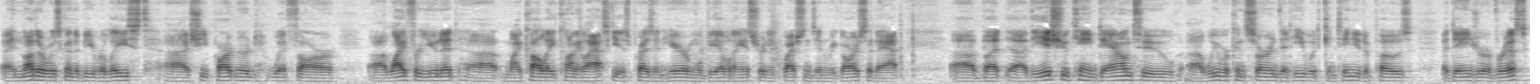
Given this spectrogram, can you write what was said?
and mother was going to be released, uh, she partnered with our uh, Lifer unit. Uh, my colleague Connie Lasky is present here and will be able to answer any questions in regards to that. Uh, but the issue came down to we were concerned that he would continue to pose a danger of risk.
